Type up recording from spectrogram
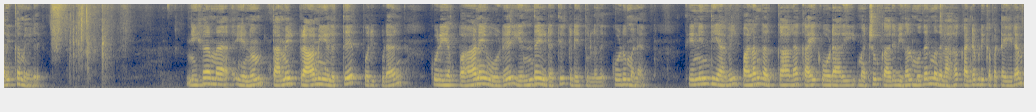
அரிக்கமேடு. நிகம எனும் தமிழ் பிராமி எழுத்து பொறிப்புடன் கூடிய பானை ஓடு எந்த இடத்தில் கிடைத்துள்ளது? கொடுமணல். தென்னிந்தியாவில் பழங்கற்கால கைகோடாரி மற்றும் கருவிகள் முதன் முதலாக கண்டுபிடிக்கப்பட்ட இடம்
